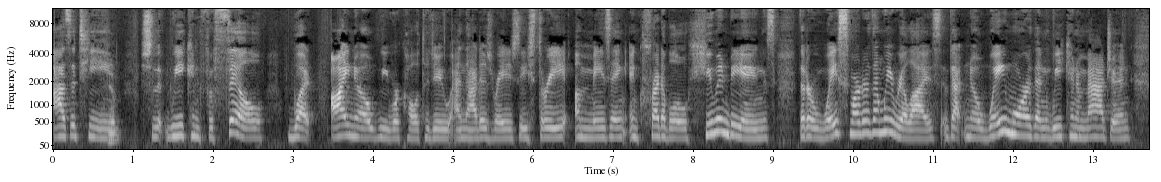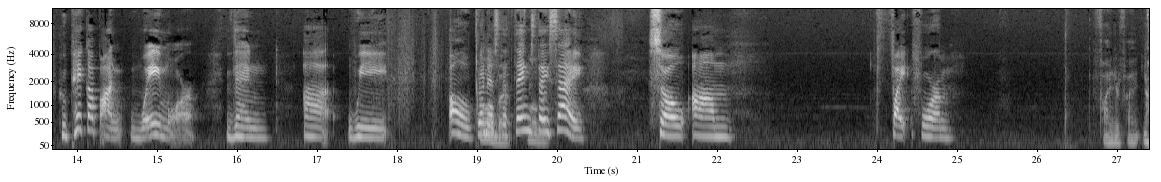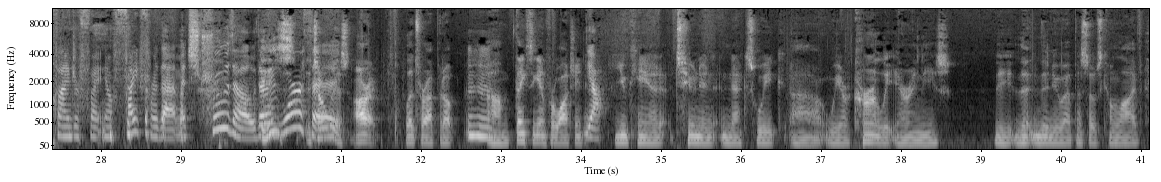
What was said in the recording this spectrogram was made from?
as a team Yep. so that we can fulfill what i know we were called to do and that is raise these three amazing incredible human beings that are way smarter than we realize that know way more than we can imagine who pick up on way more than uh, we oh goodness the bit, things they bit. say so um fight for them. Find your fight. No. Find your fight. No, fight for them. It's true though. They're It worth it. it. Mm-hmm. totally is. All right, let's wrap it up. Um, thanks again for watching. Yeah. You can tune in next week. Uh, we are currently airing these. The, the the new episodes come live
